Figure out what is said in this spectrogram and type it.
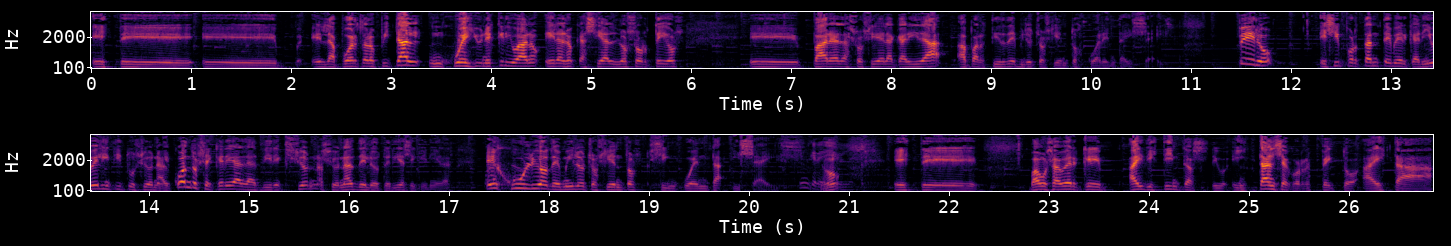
este, eh, en la puerta del hospital, un juez y un escribano eran los que hacían los sorteos eh, para la Sociedad de la Caridad a partir de 1846. Pero es importante ver que a nivel institucional, ¿cuándo se crea la Dirección Nacional de Loterías y Quinielas? En julio de 1856. Increíble. Este, vamos a ver que hay distintas instancias con respecto a esta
